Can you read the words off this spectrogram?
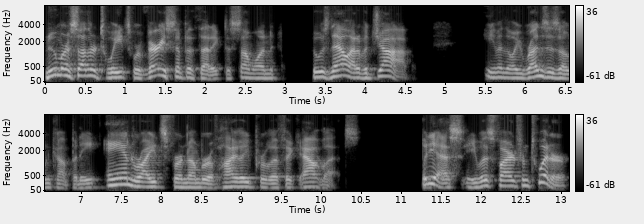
Numerous other tweets were very sympathetic to someone who is now out of a job, even though he runs his own company and writes for a number of highly prolific outlets. But yes, he was fired from Twitter,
